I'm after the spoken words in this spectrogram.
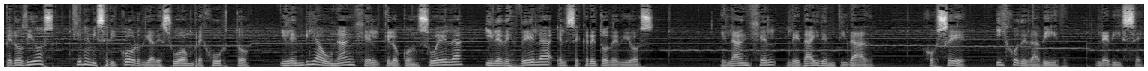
Pero Dios tiene misericordia de su hombre justo y le envía un ángel que lo consuela y le desvela el secreto de Dios. El ángel le da identidad. José, hijo de David, le dice.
